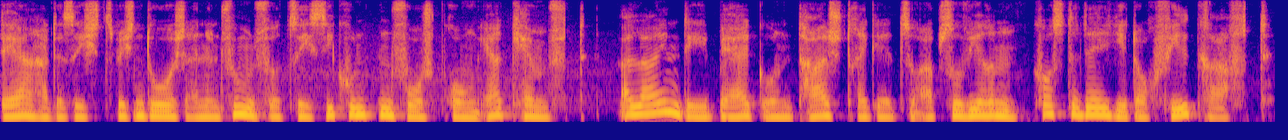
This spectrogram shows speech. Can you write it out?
Der hatte sich zwischendurch einen 45 Sekunden Vorsprung erkämpft. Allein die Berg- und Talstrecke zu absolvieren, kostete jedoch viel Kraft.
